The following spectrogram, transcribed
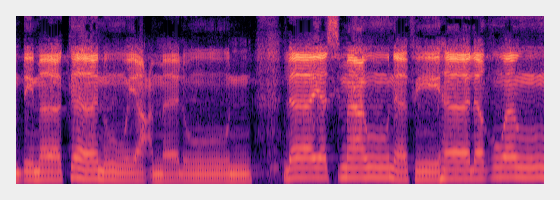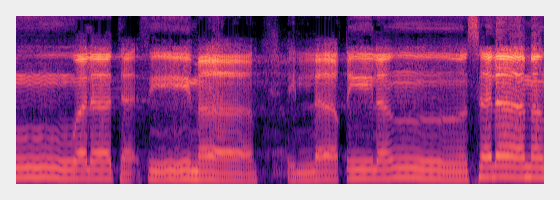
بما كانوا يعملون لا يسمعون فيها لغوا ولا تأثيما إلا قيلا سلاما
